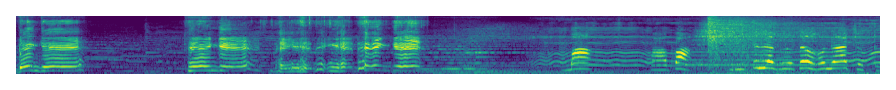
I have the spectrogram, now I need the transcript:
डेंगे ठेंगे डेंगे डेंगे डेंगे. मा बाबा तुमचं लग्न तर होणारच होतं.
